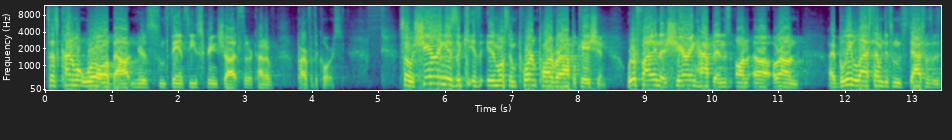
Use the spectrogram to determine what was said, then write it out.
So that's kind of what we're all about, and here's some fancy screenshots that are kind of par for the course. So sharing is the, is the most important part of our application we're finding that sharing happens on uh, around, I believe last time we did some stats, was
